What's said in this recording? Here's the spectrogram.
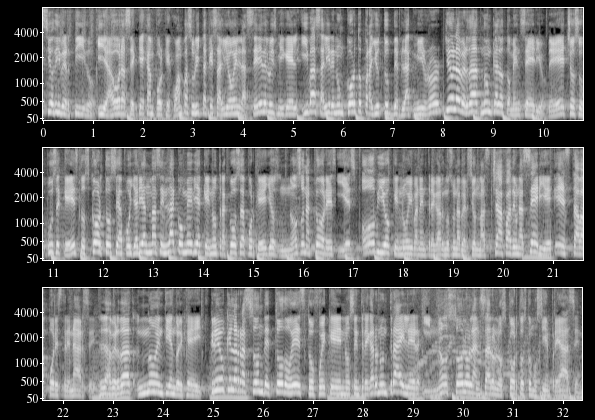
divertido. Y ahora se quejan porque Juan Pazurita que salió en la serie de Luis Miguel iba a salir en un corto para YouTube de Black Mirror. Yo la verdad nunca lo tomé en serio. De hecho, supuse que estos cortos se apoyarían más en la comedia que en otra cosa porque ellos no son actores y es obvio que no iban a entregarnos una versión más chafa de una serie que estaba por estrenarse. La verdad, no entiendo el hate. Creo que la razón de todo esto fue que nos entregaron un tráiler y no solo solo lanzaron los cortos como siempre hacen.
